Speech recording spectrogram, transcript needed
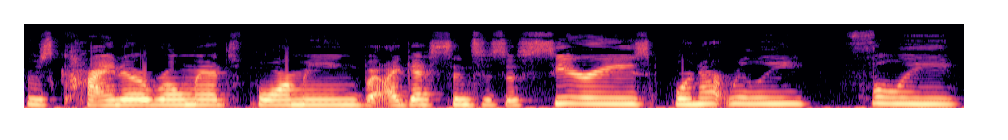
was kind of romance forming. But I guess since it's a series, we're not really fully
